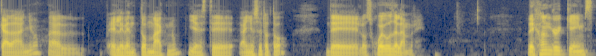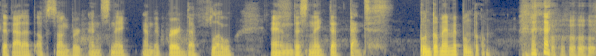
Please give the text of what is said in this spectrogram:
cada año, al el evento Magnum. Y este año se trató de los Juegos del Hambre. The Hunger Games, The Ballad of Songbird and Snake, and the Bird That Flew, and the Snake That Dances. Punto meme.com.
